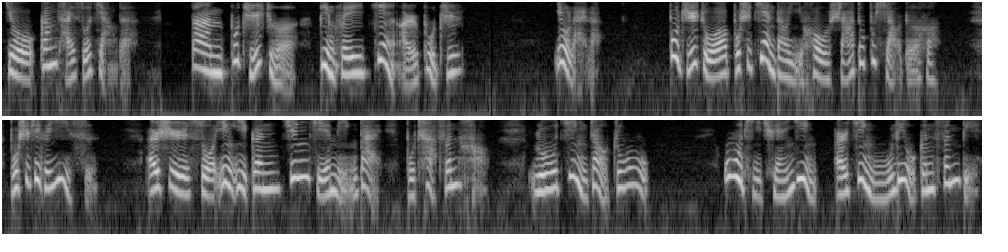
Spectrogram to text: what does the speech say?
就刚才所讲的，但不执者，并非见而不知。又来了，不执着不是见到以后啥都不晓得呵，不是这个意思，而是所应一根均结明白。不差分毫，如镜照诸物，物体全应而竟无六根分别，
